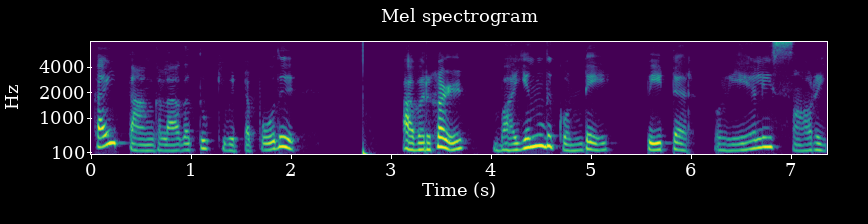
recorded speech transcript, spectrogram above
கை தாங்களாக தூக்கிவிட்ட போது அவர்கள் பயந்து கொண்டே பீட்டர் ரியலி சாரி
